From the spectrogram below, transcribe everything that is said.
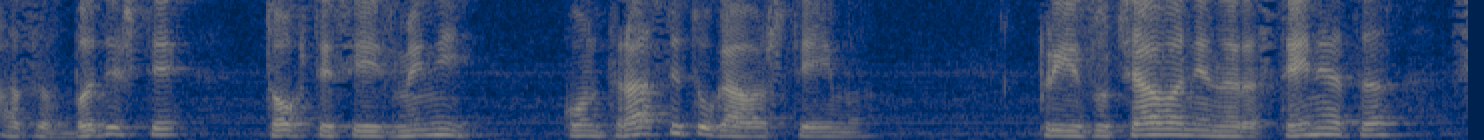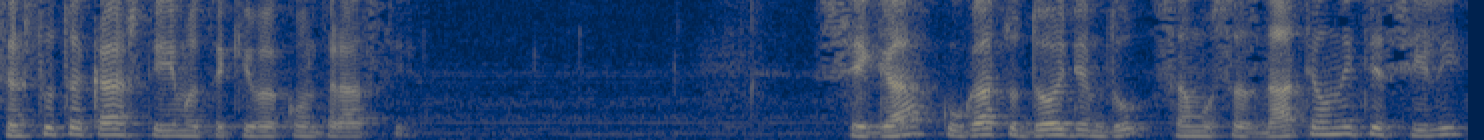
а за в бъдеще то ще се измени, контрасти тогава ще има. При изучаване на растенията също така ще има такива контрасти. Сега, когато дойдем до самосъзнателните сили,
